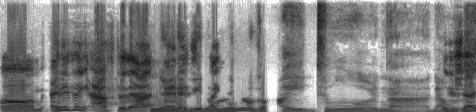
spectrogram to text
um, anything after that, Yeah, and maybe it's the like, fight too, or nah? That what you say?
